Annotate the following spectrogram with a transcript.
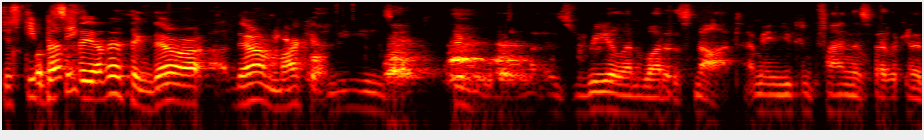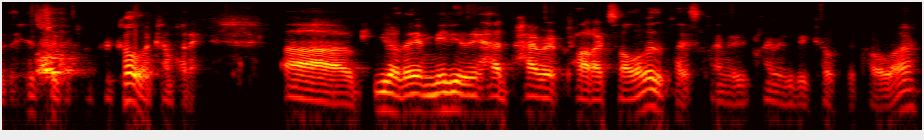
Just keep Well, a that's secret. the other thing. There are there are market means of what is real and what is not. I mean, you can find this by looking at the history of the Coca-Cola company. Uh, you know, they immediately had pirate products all over the place, claiming claiming to be Coca-Cola.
